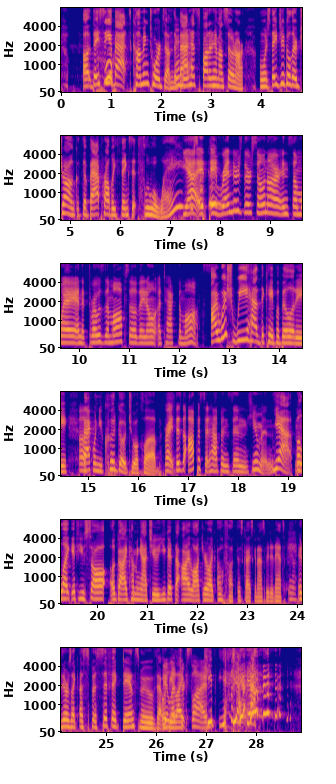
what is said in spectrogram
Uh, they see a bat coming towards them. The Mm-hmm. bat has spotted him on sonar. And once they jiggle their junk, the bat probably thinks it flew away. yeah, it, it renders their sonar in some way and it throws them off so they don't attack the moths. I wish we had the capability back when you could go to a club. Right. There's the opposite happens in humans. Yeah, but Mm-hmm. like if you saw a guy coming at you, you get the eye lock. You're like, oh fuck, this guy's gonna ask me to dance. If there was like a specific dance move that The would be electric like slide. keep yeah yeah, yeah.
